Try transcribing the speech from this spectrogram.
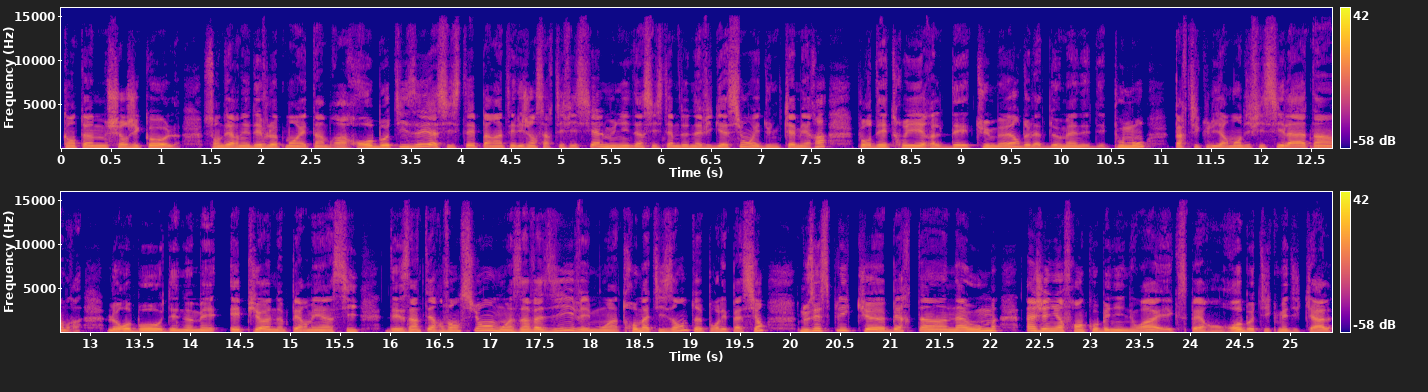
Quantum Surgical. Son dernier développement est un bras robotisé assisté par intelligence artificielle muni d'un système de navigation et d'une caméra pour détruire des tumeurs de l'abdomen et des poumons particulièrement difficiles à atteindre. Le robot dénommé Epion permet ainsi des interventions moins invasives et moins traumatisantes pour les patients, nous explique Bertin Naoum, ingénieur franco-béninois et expert en robotique médicale,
